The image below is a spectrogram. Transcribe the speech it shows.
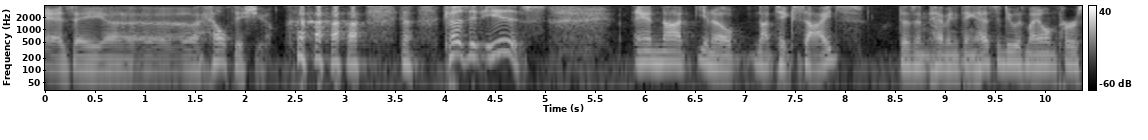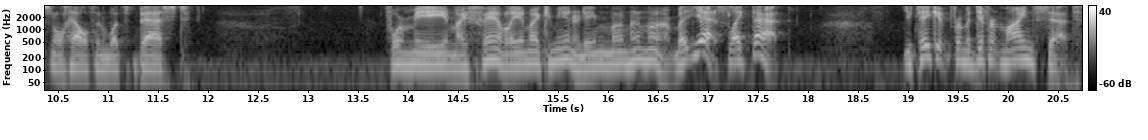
as a, uh, a health issue, because it is, and not, you know, not take sides. Doesn't have anything. It has to do with my own personal health and what's best for me and my family and my community. Mm, mm, mm, but yes, like that. You take it from a different mindset.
